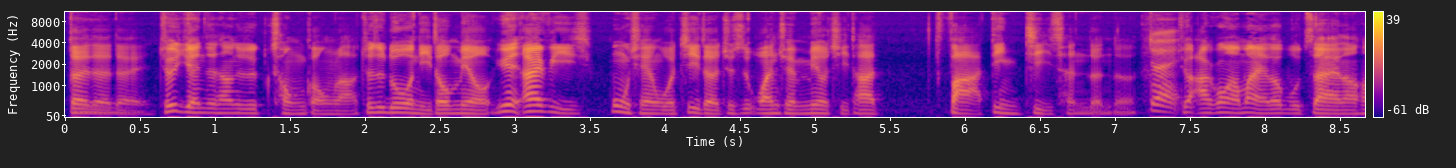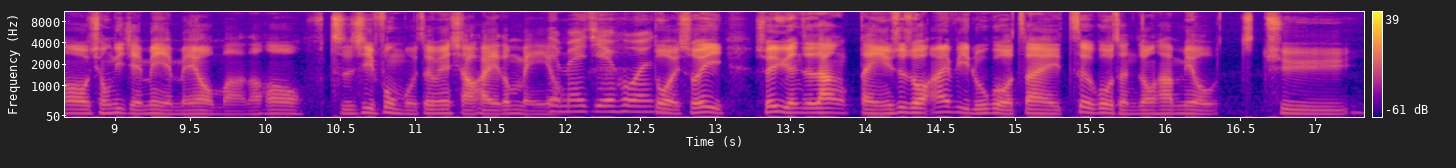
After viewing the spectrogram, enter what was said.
对对对，就原则上就是充公了。就是如果你都没有，因为 Ivy 目前我记得就是完全没有其他。法定继承人的，对，就阿公阿妈也都不在，然后兄弟姐妹也没有嘛，然后直系父母这边小孩也都没有，也没结婚，对，所以所以原则上等于是说，Ivy 如果在这个过程中他没有去。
